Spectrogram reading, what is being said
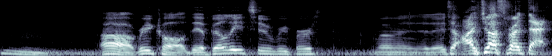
Hmm. Ah, recall. The ability to reverse moment. I just read that!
